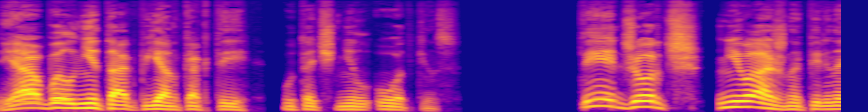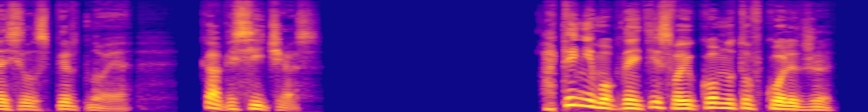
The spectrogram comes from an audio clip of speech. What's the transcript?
«Я был не так пьян, как ты», — уточнил Уоткинс. «Ты, Джордж, неважно переносил спиртное, как и сейчас». «А ты не мог найти свою комнату в колледже.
